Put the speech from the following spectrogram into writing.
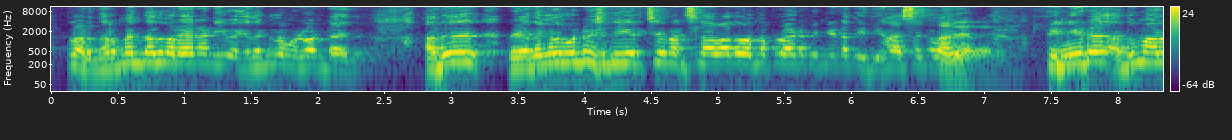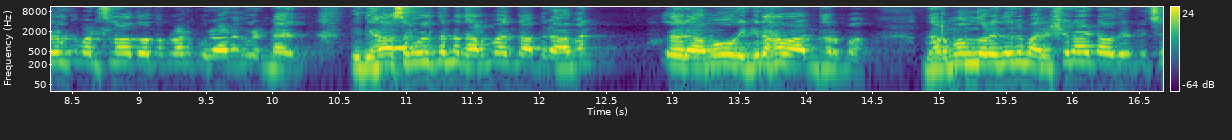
എന്നുള്ളതാണ് ധർമ്മം എന്താന്ന് പറയാനാണ് ഈ വേദങ്ങൾ മുഴുവൻ ഉണ്ടായത്. അത് വേദങ്ങൾ കൊണ്ട് വിശദീകരിച്ച് മനസ്സിലാവാതെ വന്നപ്പോഴാണ് പിന്നീട് അത് ഇതിഹാസങ്ങളായത്. പിന്നീട് അതും ആളുകൾക്ക് മനസ്സിലാവാതെ വന്നപ്പോഴാണ് പുരാണങ്ങൾ ഉണ്ടായത്. ഇതിഹാസങ്ങളിൽ തന്നെ ധർമ്മം എന്താ? രാമൻ രാമോ വിഗ്രഹവാൻ ധർമ്മ. ധർമ്മം എന്ന് പറയുന്ന ഒരു മനുഷ്യനായിട്ട് അവതരിപ്പിച്ച്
